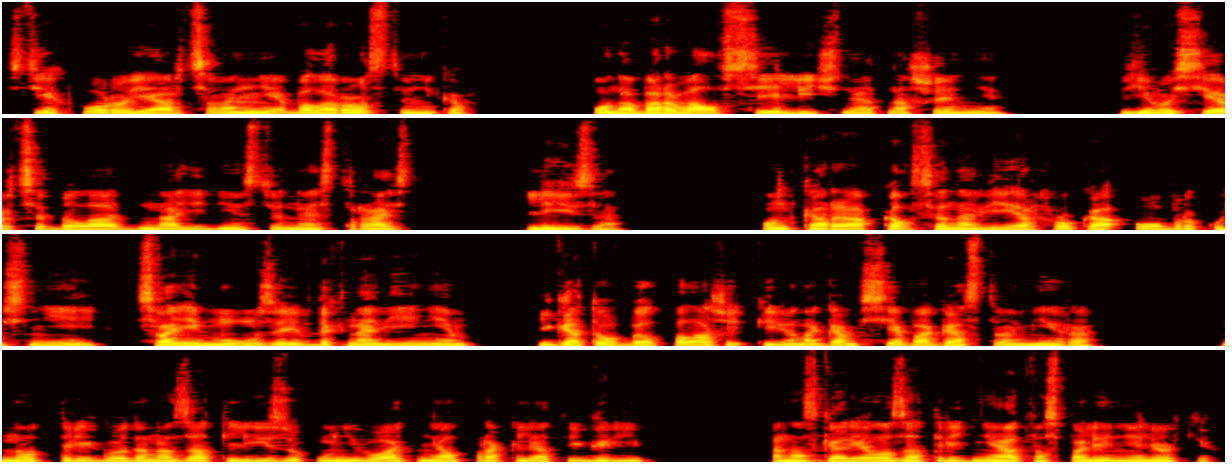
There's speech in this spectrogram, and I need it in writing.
С тех пор у Ярцева не было родственников. Он оборвал все личные отношения. В его сердце была одна единственная страсть – Лиза. Он карабкался наверх, рука об руку с ней, своей музой и вдохновением, и готов был положить к ее ногам все богатства мира. Но три года назад Лизу у него отнял проклятый грипп. Она сгорела за три дня от воспаления легких.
